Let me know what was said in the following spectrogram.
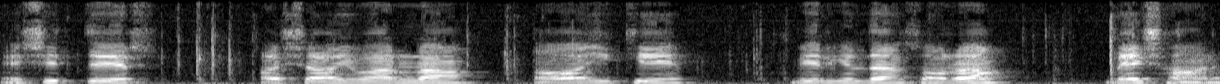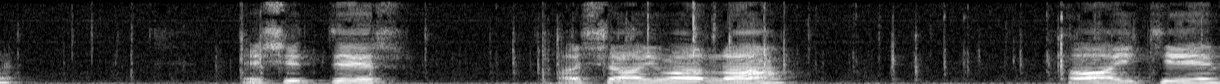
Eşittir. Aşağı yuvarla. A2 virgülden sonra 5 hane. Eşittir. Aşağı yuvarla. A2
